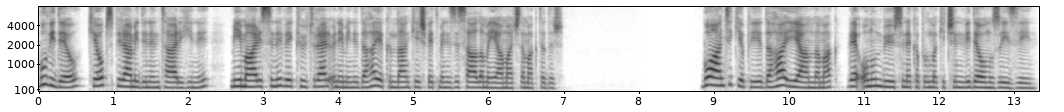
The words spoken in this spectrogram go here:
Bu video, Keops piramidinin tarihini, mimarisini ve kültürel önemini daha yakından keşfetmenizi sağlamayı amaçlamaktadır. Bu antik yapıyı daha iyi anlamak ve onun büyüsüne kapılmak için videomuzu izleyin.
